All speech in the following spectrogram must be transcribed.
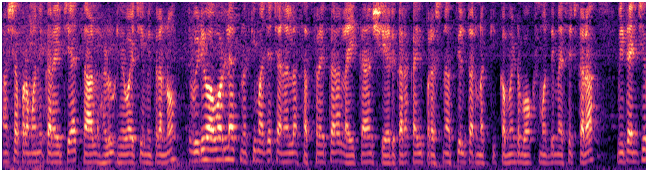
अशाप्रमाणे करायची आहे. चाल हळू ठेवायची मित्रांनो. व्हिडिओ आवडल्यास नक्की माझ्या चॅनलला सबस्क्राईब करा लाईक करा शेअर करा. काही प्रश्न असतील तर नक्की कमेंट बॉक्समध्ये मेसेज करा. मी त्यांचे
